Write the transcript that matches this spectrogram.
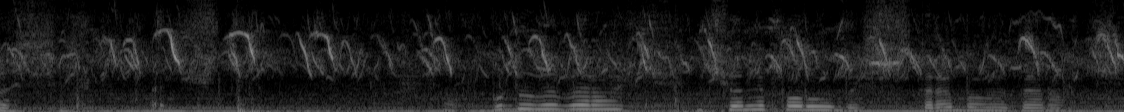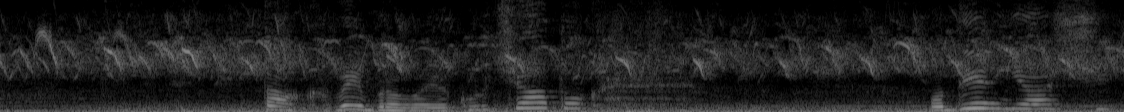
Ось, бачите. Так, Буду вибирати. Нічого не поробиш, треба вибирати. Так, вибрала я курчаток. Один ящик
